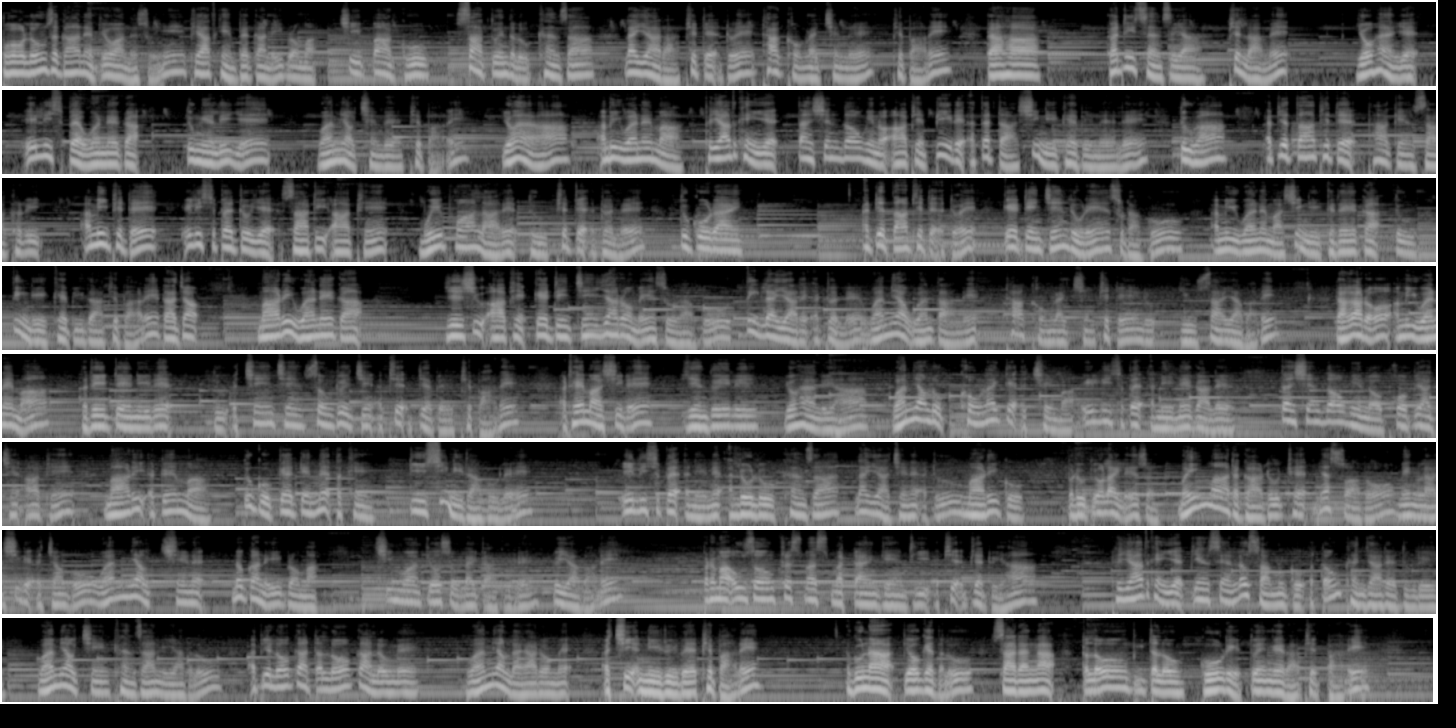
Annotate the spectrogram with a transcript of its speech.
ဘောလုံးစကားနဲ့ပြောရမယ်ဆိုရင်ဘုရားသခင်ဘက်ကနေပြီးတော့မှခြေပကိုစသွင်းတယ်လို့ခံစားလိုက်ရတာဖြစ်တဲ့အတွက်ထခုံလိုက်ခြင်းပဲဖြစ်ပါတယ်။ဒါဟာဗတ္တိဆန်ဆရာဖြစ်လာမယ်ယောဟန်ရဲ့အေလိရှဘက်ဝန်းထဲကသူငယ်လေးရဲ့ဝမ်းမြောက်ခြင်းပဲဖြစ်ပါတယ်။ယောဟန်ဟာ အမိဝမ်းထဲမှာဖျားသခင်ရဲ့တန်ရှင်းသောဝင်တော်အားဖြင့်ပြည့်တဲ့အသက်တာရှိနေခဲ့ပေမဲ့လေသူဟာအပြစ်သားဖြစ်တဲ့ဖခင်ဇာခရိအမိဖြစ်တဲ့အေလိရှဘက်တို့ရဲ့ဇာတိအားဖြင့်မွေးဖွားလာတဲ့သူဖြစ်တဲ့အတွက်လေသူကိုယ်တိုင်အပြစ်သားဖြစ်တဲ့အတွက်ကဲတင်ခြင်းလိုတယ်ဆိုတာကိုအမိဝမ်းထဲမှာရှိနေကြတဲ့ကသူသိနေခဲ့ပြီးသားဖြစ်ပါတယ်ဒါကြောင့်မာရိဝမ်းထဲက ယေရှုအားဖြင့်ကယ်တင်ခြင်းရတော့မယ်ဆိုတာကိုသိလိုက်ရတဲ့အတွက်လည်းဝမ်းမြောက်ဝမ်းသာနဲ့ထခုန်လိုက်ခြင်းဖြစ်တယ်လို့ယူဆရပါတယ်။ဒါကတော့အမိဝမ်းထဲမှာတတိတည်နေတဲ့သူအချင်းချင်းစုံတွေ့ခြင်းအဖြစ်အပျက်ပဲဖြစ်ပါတယ်။အထဲမှာရှိတဲ့ရင်သွေးလေးယောဟန်လေးဟာဝမ်းမြောက်လို့ခုန်လိုက်တဲ့အချိန်မှာအေလိရှဘက်အနေနဲ့ကလည်းတန်ရှင်းသောဝင်တော်ဖော်ပြခြင်းအပြင်မာရိအတွင်းမှာသူ့ကိုကယ်တင်မဲ့သခင်တည်ရှိနေတာကိုလည်း အေလိရှဘက်အနေနဲ့အလိုလိုခံစားလိုက်ရခြင်းနဲ့အတူမာရိကိုဘယ်လိုပြောလိုက်လဲဆိုရင်မိမတကာတို့ထက်မြတ်စွာသောမင်္ဂလာရှိတဲ့အကြောင်းကိုဝမ်းမြောက်ခြင်းနဲ့နှုတ်ကနေပြီးတော့မှချီးမွမ်းပြောဆိုလိုက်တာကိုလည်းတွေ့ရပါတယ်ပထမဦးဆုံးခရစ်စမတ်မတိုင်ခင်ဒီအဖြစ်အပျက်တွေဟာဖျားသခင်ရဲ့ပြင်ဆင်လှုပ်ဆောင်မှုကိုအသုံးခံကြတဲ့သူတွေဝမ်းမြောက်ခြင်းခံစားနေရတယ်လို့အပြစ်လောကတလောကလုံးနဲ့ဝမ်းမြောက်လာရတော့မဲ့ အခြေအနေတွေပဲဖြစ်ပါတယ်အခုနပြောခဲ့သလိုစာတန်ကတလုံးပြီးတလုံးဂိုးတွေတွင်းခဲ့တာဖြစ်ပါတယ်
